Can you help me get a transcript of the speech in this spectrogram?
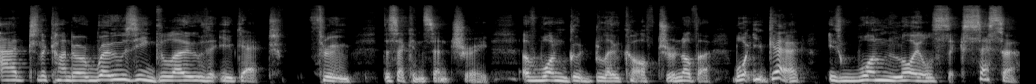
add to the kind of rosy glow that you get through the second century of one good bloke after another. What you get is one loyal successor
